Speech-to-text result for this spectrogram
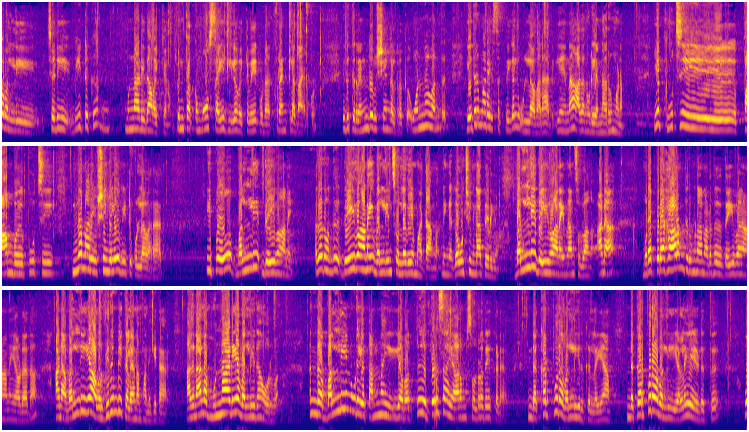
கற்பூரவல்லி செடி வீட்டுக்கு முன்னாடி தான் வைக்கணும். பின்பக்கமோ சைட்லேயோ வைக்கவே கூடாது. ஃப்ரண்ட்டில் தான் இருக்கணும். இதுக்கு ரெண்டு விஷயங்கள் இருக்கு. ஒன்று வந்து எதிர்மறை சக்திகள் உள்ள வராது. ஏன்னா அதனுடைய நறுமணம். ஏன் பூச்சி பாம்பு பூச்சி இந்த மாதிரி விஷயங்களே வீட்டுக்குள்ள வராது. இப்போ வள்ளி தெய்வானை. அதாவது வந்து தெய்வானை வள்ளின்னு சொல்லவே மாட்டாங்க. நீங்க கவனிச்சிங்கன்னா தெரியும். வள்ளி தெய்வானை தான் சொல்லுவாங்க. ஆனா முறப்பிரகாரம் திருமணம் நடந்தது தெய்வானையோட தான் ஆனால் வள்ளியை அவர் விரும்பி கல்யாணம் பண்ணிக்கிட்டார். அதனால முன்னாடியே வள்ளி தான் வருவாள் அந்த வள்ளியினுடைய தன்மையை வந்து பெருசாக யாரும் சொல்கிறதே கிடையாது. இந்த கற்பூர வள்ளி இருக்கு இல்லையா? இந்த கற்பூர வள்ளி இலையை எடுத்து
